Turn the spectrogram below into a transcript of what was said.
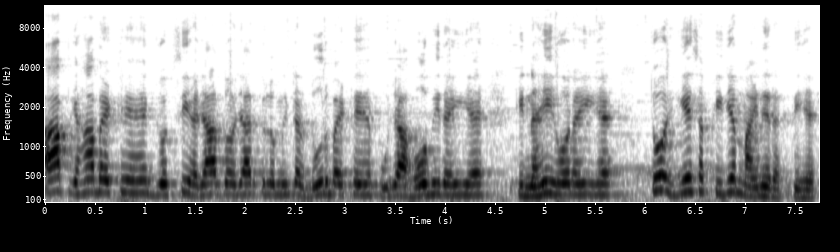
आप यहाँ बैठे हैं, ज्योतिषी हज़ार, दो हज़ार किलोमीटर दूर बैठे हैं, पूजा हो भी रही है कि नहीं हो रही है तो ये सब चीज़ें मायने रखती है।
